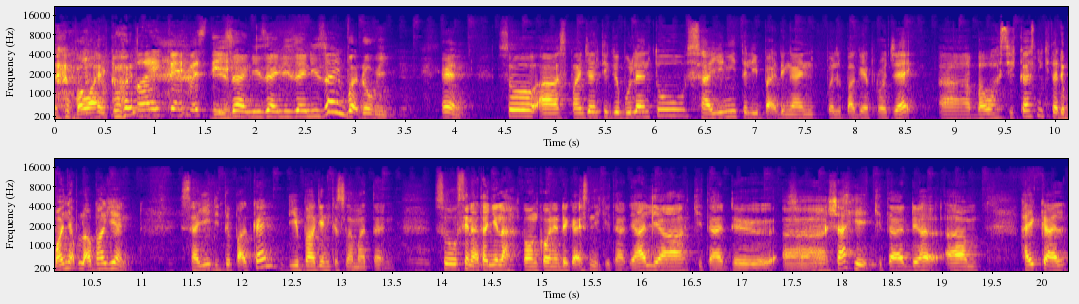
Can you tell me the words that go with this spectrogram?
bawah aircon. Baik kan pasti. Design, design, design, design buat drawing. Kan? So uh, sepanjang 3 bulan tu saya ni terlibat dengan pelbagai projek. Uh, bawah SIKAS ni kita ada banyak pula bahagian. Saya ditempatkan di bahagian keselamatan. So saya nak tanyalah kawan-kawan yang ada kat sini. Kita ada Alia, kita ada uh, Syahid, kita ada um, Haikal.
